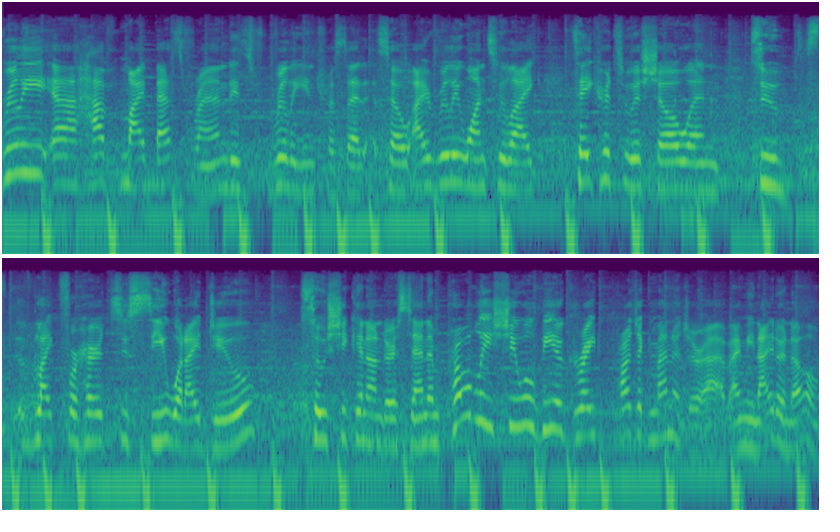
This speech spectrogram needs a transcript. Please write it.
really uh, have my best friend is really interested. So I really want to like take her to a show and to like for her to see what I do, so she can understand. And probably she will be a great project manager. I, I mean, I don't know.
